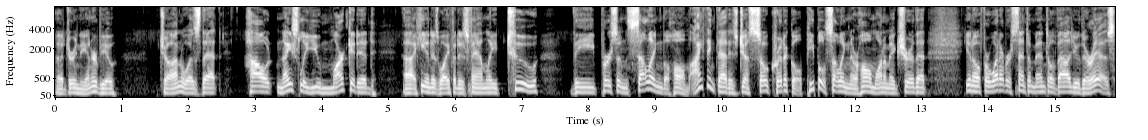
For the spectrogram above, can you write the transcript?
uh, during the interview, John, was that how nicely you marketed uh, he and his wife and his family to the person selling the home. I think that is just so critical. People selling their home want to make sure that, you know, for whatever sentimental value there is,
